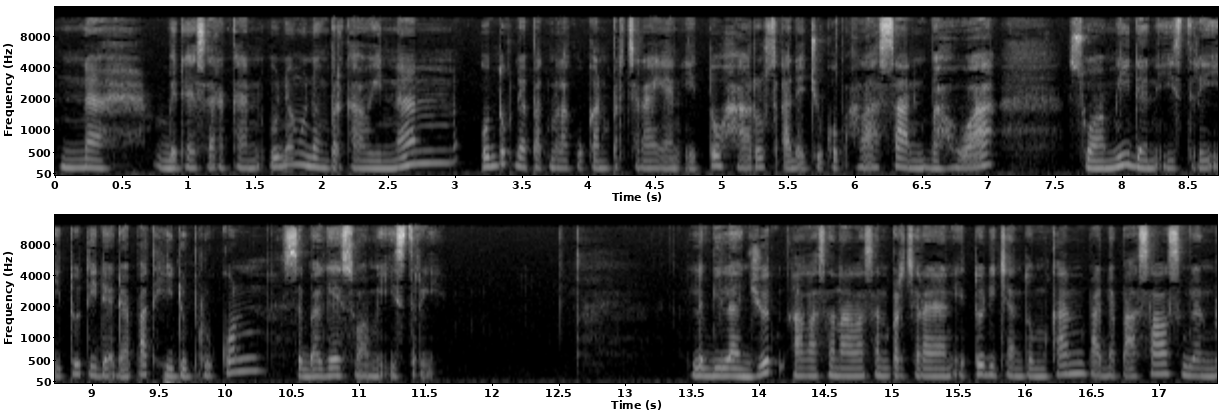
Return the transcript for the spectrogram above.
Nah, berdasarkan undang-undang perkawinan, untuk dapat melakukan perceraian itu harus ada cukup alasan bahwa suami dan istri itu tidak dapat hidup rukun sebagai suami istri. Lebih lanjut, alasan-alasan perceraian itu dicantumkan pada pasal 19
